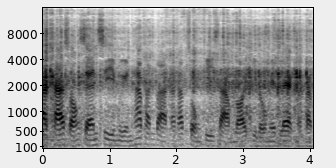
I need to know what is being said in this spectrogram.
ราคา 245,000 บาทนะครับ ส่งฟรี300 กิโลเมตรแรกนะครับ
